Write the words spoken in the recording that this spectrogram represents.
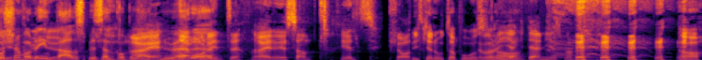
år sedan var det inte alls speciellt populärt. Nej, nu det är var det... det inte. Nej, det är sant. Helt klart. Vi kan nog ta på oss Det var det. det Ja. Jack Daniels? Ja.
